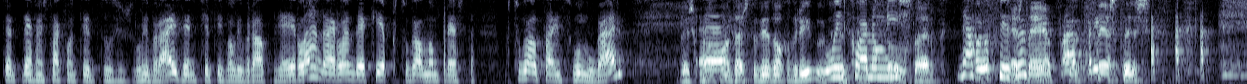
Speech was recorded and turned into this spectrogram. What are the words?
Portanto, devem estar contentes os liberais, a iniciativa liberal que dizia a Irlanda, a Irlanda é que é, Portugal não presta. Portugal está em segundo lugar. Mas que não uh, apontaste o dedo ao Rodrigo? O economista... Não, eu fiz Esta assim. época de festas...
